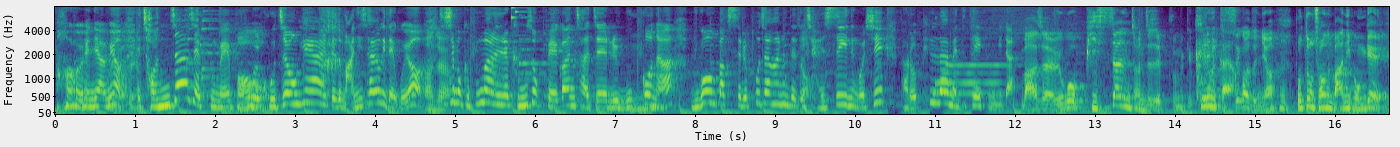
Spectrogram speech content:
어, 왜냐하면 왜요, 왜요? 전자 제품에 부품을 어. 고정해야 할 때도 많이 사용이 되고요. 맞아요. 사실 뭐 그뿐만 아니라 금속 배관 자재를 묶거나 무거운 박스를 포장하는데도 어. 잘 쓰이는 것이 바로 필라멘트 테이프입니다. 맞아요. 이거 비싼 전자 제품 이렇게 구성할 때 그러니까요. 쓰거든요. 보통 저는 많이 본 게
